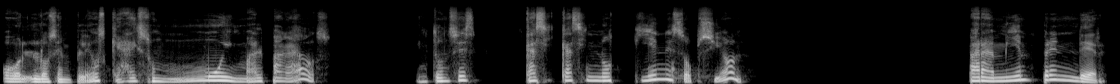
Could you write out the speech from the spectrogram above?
o los empleos que hay son muy mal pagados. Entonces, casi, casi no tienes opción. Para mí emprender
